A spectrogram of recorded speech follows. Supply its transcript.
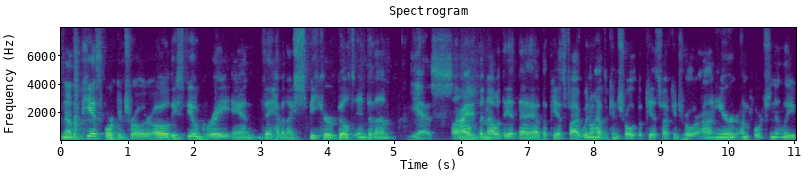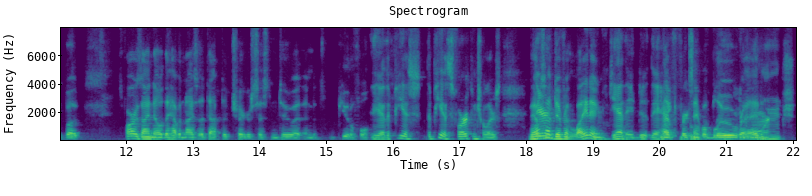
Now the PS4 controller. Oh, these feel great, and they have a nice speaker built into them. Yes, Um, I, but now with the they have the PS5, we don't have the control the PS5 controller on here, unfortunately. But far as I know, they have a nice adaptive trigger system to it, and it's beautiful. yeah the PS the PS4 controllers. They also have different lighting, Yeah, they do. They have like for example, blue, red. orange.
